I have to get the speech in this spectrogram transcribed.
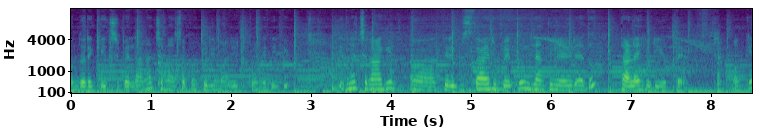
ಒಂದೂವರೆ ಕೆ ಜಿ ಬೆಲ್ಲನ ಚೆನ್ನಾಗಿ ಸ್ವಲ್ಪ ಹುಡಿ ಮಾಡಿ ಇಟ್ಕೊಂಡಿದ್ದೀವಿ ಇದನ್ನು ಚೆನ್ನಾಗಿ ತಿರುಗಿಸ್ತಾ ಇರಬೇಕು, ಇಲ್ಲಾಂತ ಹೇಳಿದರೆ ಅದು ತಳೆ ಹಿಡಿಯುತ್ತೆ. ಓಕೆ?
